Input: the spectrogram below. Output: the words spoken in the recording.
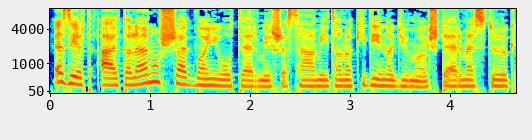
ezért általánosságban jó termésre számítanak idén a gyümölcs termesztők.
